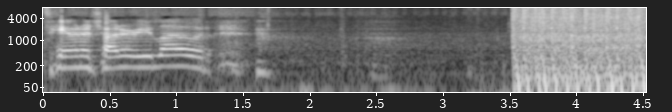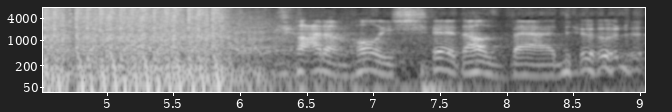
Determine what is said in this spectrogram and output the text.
Damn, I'm trying to reload. Got him. Holy shit, that was bad, dude.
